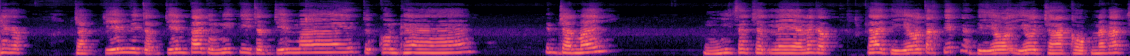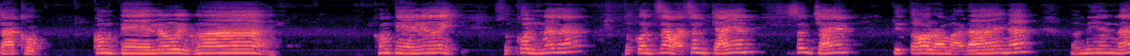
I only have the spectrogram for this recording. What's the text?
นะครับจัดเจนนี่จัดเจนใต้ตรงนี้ที่จัดเจนไหมทุกคนค่ะ เห็นชัดไหมนี่ชัดชัดๆแล้วนะครับใต้ตีโยตักติดนะตีโยโยชาขบนะคะชาขบของแท้เลยค่ะของแท้เลยทุกคนนะคะทุกคนสวัสดิ์สนใจอันสนใจอันติดต่อเรามาได้นะตอนนี้นะ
